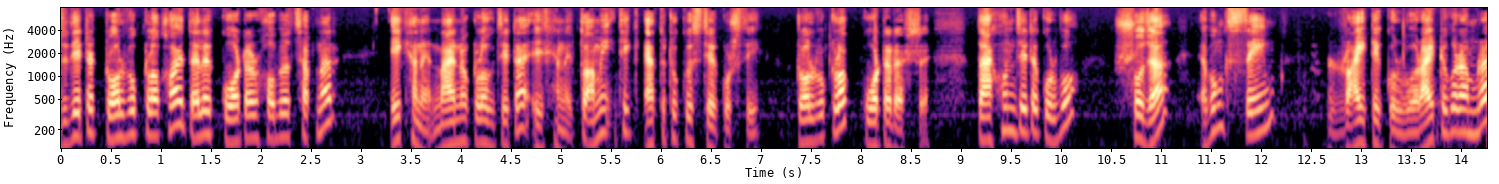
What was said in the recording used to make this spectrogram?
যদি এটা টুয়েলভ ও ক্লক হয়, তাহলে কোয়ার্টার হবে হচ্ছে আপনার এখানে নাইন ও ক্লক যেটা এখানে। তো আমি ঠিক এতটুকু স্টিয়ার করছি। টুয়েলভ ও ক্লক কোয়ার্টার আসছে। তো এখন যেটা করব, সোজা এবং সেম রাইটে করব। রাইটে করে আমরা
